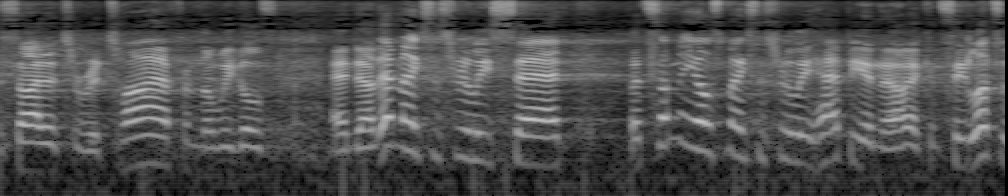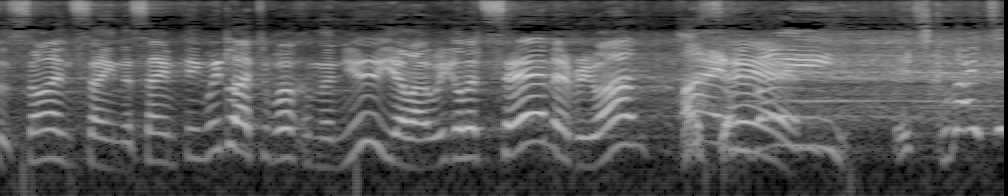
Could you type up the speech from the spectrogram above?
Decided to retire from the Wiggles, and uh, that makes us really sad. But something else makes us really happy, and uh, I can see lots of signs saying the same thing. We'd like to welcome the new Yellow Wiggle. It's Sam, everyone. Hi, Sam. everybody. It's great to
